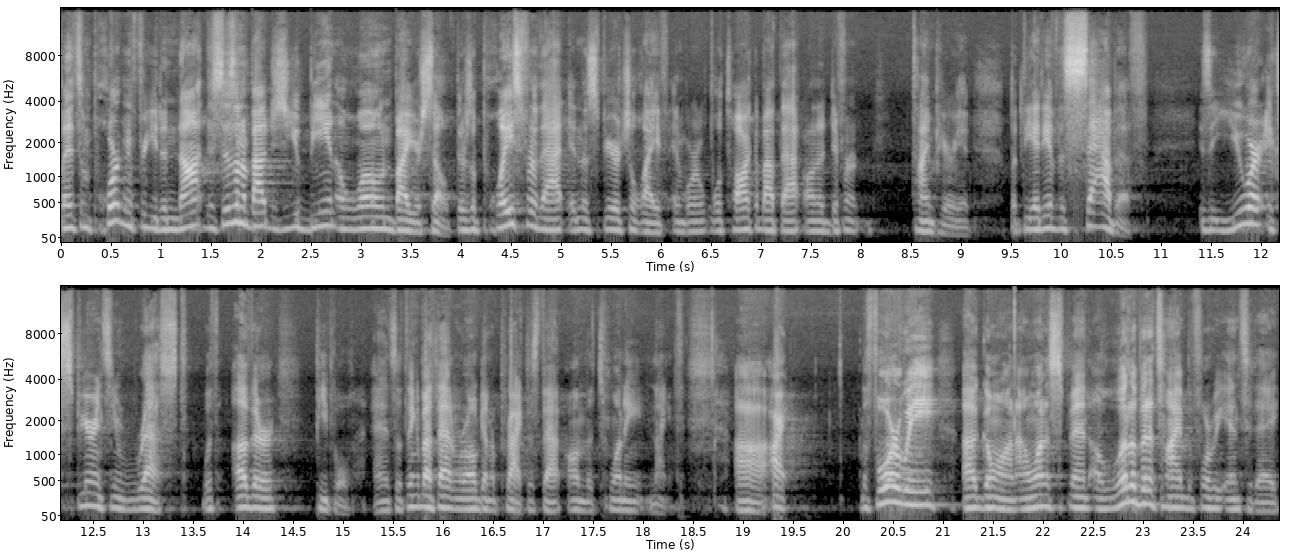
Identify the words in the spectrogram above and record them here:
But it's important for you to not, this isn't about just you being alone by yourself. There's a place for that in the spiritual life, and we will talk about that on a different time period. But the idea of the Sabbath is that you are experiencing rest with other people. And so think about that, and we're all going to practice that on the 29th. Uh, all right. Before we uh, go on, I want to spend a little bit of time before we end today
